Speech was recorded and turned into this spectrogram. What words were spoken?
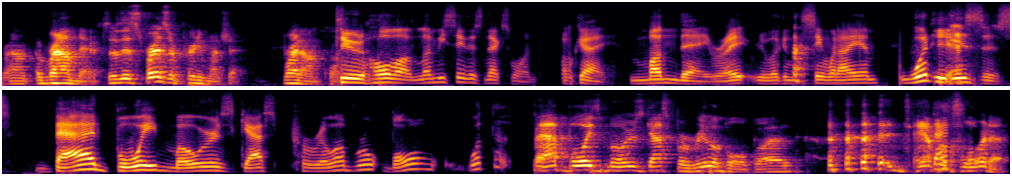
around around there. So the spreads are pretty much right on point. Dude, hold on. Let me say this next one. Okay. Monday, right? You're looking at the same one I am. What is Yeah. this? Bad Boy Mowers Gasparilla Bro- Bowl? What the? Bad Boys Motors Gasparilla Bowl, bud. In Tampa, That's- Florida.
